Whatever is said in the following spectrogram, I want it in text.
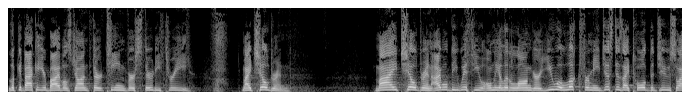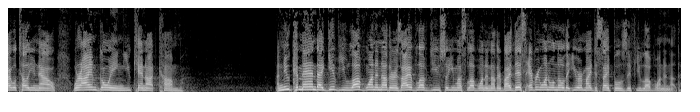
Look back at your Bibles, John 13 verse 33. My children, my children, I will be with you only a little longer. You will look for me just as I told the Jews, so I will tell you now, where I am going, you cannot come. A new command I give you, love one another as I have loved you, so you must love one another. By this, everyone will know that you are my disciples if you love one another.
